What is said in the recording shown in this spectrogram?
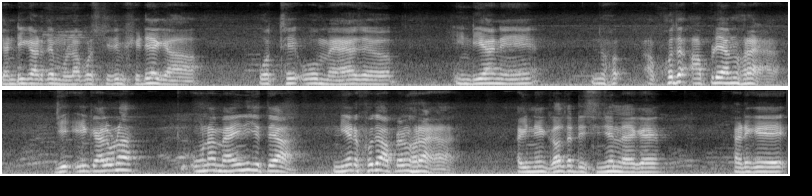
ਚੰਡੀਗੜ੍ਹ ਦੇ ਮੁੱਲਾਪੁਰ ਸਟੇਡੀਅਮ ਖੇਡਿਆ ਗਿਆ, ਉੱਥੇ ਉਹ ਮੈਚ ਇੰਡੀਆ ਨੇ ਖੁਦ ਆਪਣੇ ਆਪ ਨੂੰ ਹਰਾਇਆ। ਜੇ ਇਹ ਕਹਿ ਲਓ ਨਾ ਕਿ ਉਹਨਾਂ ਮੈਚ ਨਹੀਂ ਜਿੱਤਿਆ, ਇੰਡੀਆ ਨੇ ਖੁਦ ਆਪਣੇ ਨੂੰ ਹਰਾਇਆ। ਇੰਨੇ ਗਲਤ ਡਿਸੀਜਨ ਲੈ ਗਏ। ਯਾਨੀ ਕਿ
